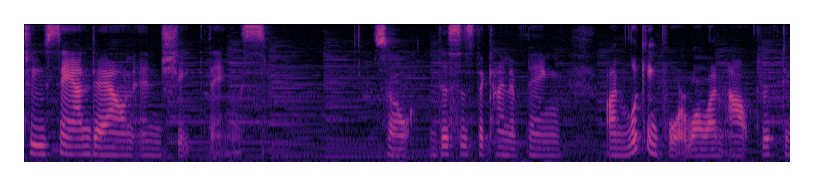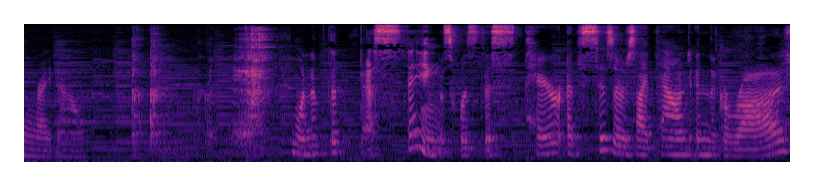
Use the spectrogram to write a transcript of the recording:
to sand down and shape things. So this is the kind of thing I'm looking for while I'm out thrifting right now. One of the best things was this pair of scissors I found in the garage.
